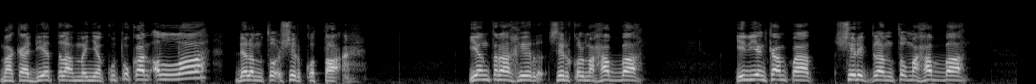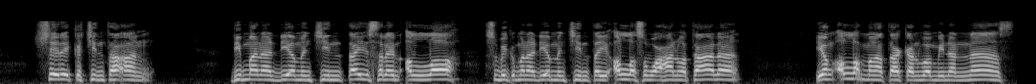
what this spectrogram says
maka dia telah menyekutukan Allah dalam syirkut ta'ah. Yang terakhir, syirkul mahabbah. Ini yang keempat, syirik dalam bentuk mahabbah. Syirik kecintaan di mana dia mencintai selain Allah sebagaimana dia mencintai Allah Subhanahu wa taala yang Allah mengatakan wa minan nas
